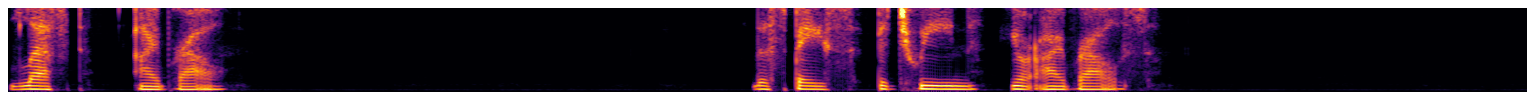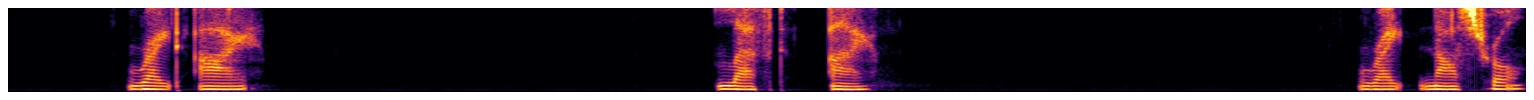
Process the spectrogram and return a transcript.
left eyebrow. The space between your eyebrows. right eye, left eye, right nostril,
